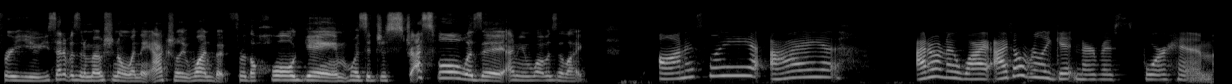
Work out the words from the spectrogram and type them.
for you? You said it was emotional when they actually won, but for the whole game, was it just stressful? Was it, I mean, what was it like? Honestly, I I don't know why. I don't really get nervous for him.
